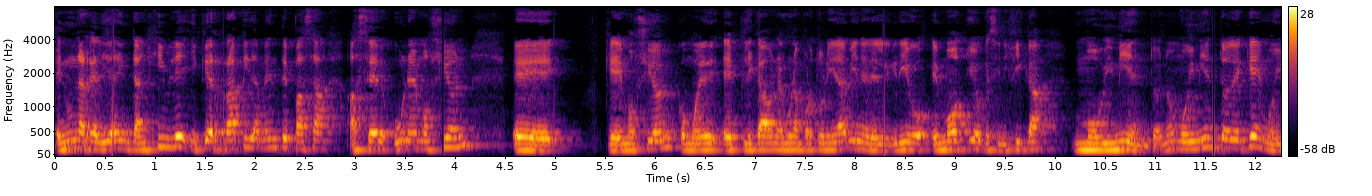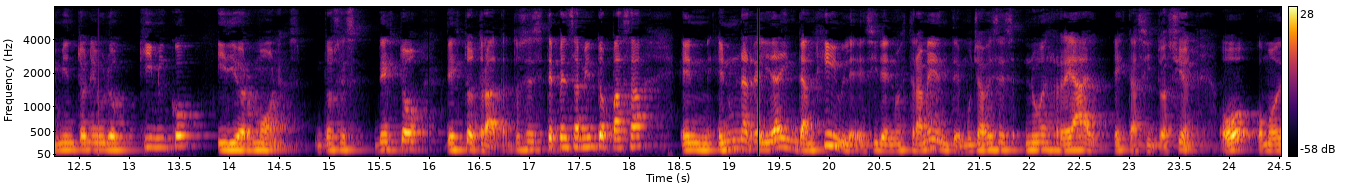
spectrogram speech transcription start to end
en una realidad intangible y que rápidamente pasa a ser una emoción, eh, que emoción, como he explicado en alguna oportunidad, viene del griego emotio, que significa movimiento, ¿no? ¿Movimiento de qué? Movimiento neuroquímico y de hormonas. Entonces, de esto, de esto trata. Entonces, este pensamiento pasa en, una realidad intangible, es decir, en nuestra mente. Muchas veces no es real esta situación. O, como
